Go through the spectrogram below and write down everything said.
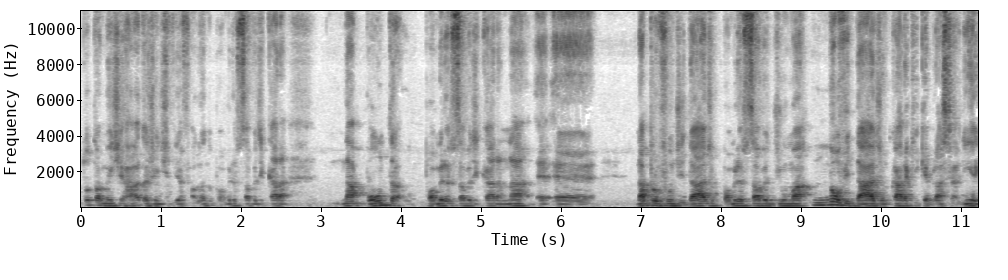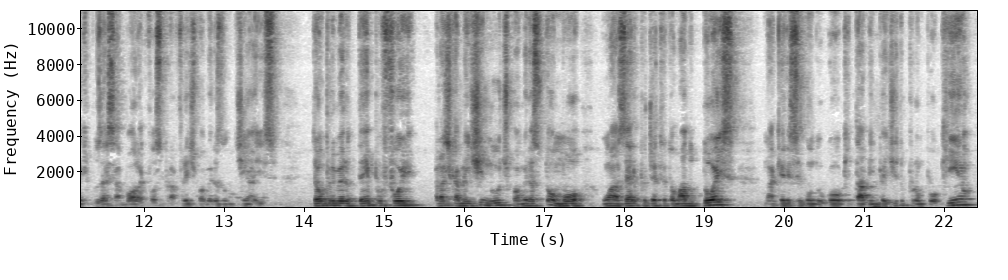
totalmente errada. A gente via falando, o Palmeiras estava de cara na ponta, o Palmeiras estava de cara na, é, é, na profundidade, o Palmeiras estava de uma novidade, um cara que quebrasse a linha, que pusesse a bola, que fosse para frente. O Palmeiras não tinha isso. Então o primeiro tempo foi praticamente inútil. O Palmeiras tomou 1 a 0 podia ter tomado dois naquele segundo gol que estava impedido por um pouquinho.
